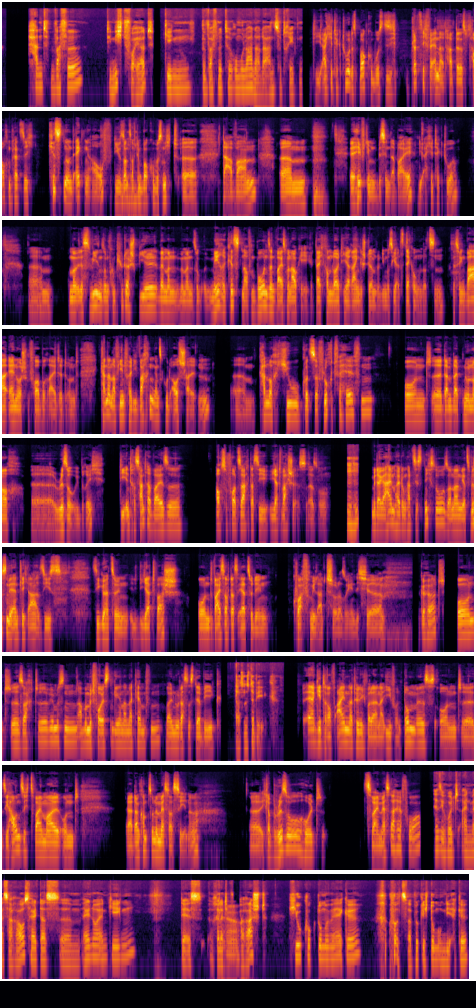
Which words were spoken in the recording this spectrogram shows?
Handwaffe, die nicht feuert, gegen bewaffnete Romulaner da anzutreten. Die Architektur des Borgkubus, die sich plötzlich verändert hat, denn es tauchen plötzlich Kisten und Ecken auf, die sonst Mhm. auf dem Borgkubus nicht äh, da waren. Ähm, er hilft ihm ein bisschen dabei, die Architektur. Ähm, und das ist wie in so einem Computerspiel, wenn man, wenn man so mehrere Kisten auf dem Boden sind, weiß man, okay, gleich kommen Leute hier reingestürmt und die muss ich als Deckung nutzen. Deswegen war Elnor schon vorbereitet und kann dann auf jeden Fall die Wachen ganz gut ausschalten. Ähm, kann noch Hugh kurz zur Flucht verhelfen und äh, dann bleibt nur noch äh, Rizzo übrig, die interessanterweise auch sofort sagt, dass sie Yadwash ist. Also Mhm. mit der Geheimhaltung hat sie es nicht so, sondern jetzt wissen wir endlich, ah, sie ist, sie gehört zu den Yadwash und weiß auch, dass er zu den Quaff Milat oder so ähnlich äh, gehört und äh, sagt, äh, wir müssen aber mit Fäusten gegeneinander kämpfen, weil nur das ist der Weg. Das ist der Weg. Er geht darauf ein, natürlich, weil er naiv und dumm ist und äh, sie hauen sich zweimal und ja, dann kommt so eine Messerszene. Äh, ich glaube, Rizzo holt zwei Messer hervor. Ja, sie holt ein Messer raus, hält das ähm, Elnor entgegen. Der ist relativ Ja. überrascht. Hugh guckt dumm um die Ecke. Und zwar wirklich dumm um die Ecke.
